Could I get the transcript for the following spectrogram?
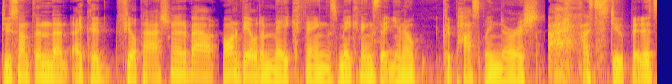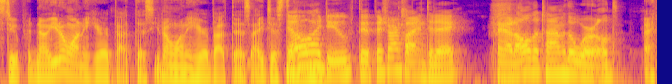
do something that I could feel passionate about. I want to be able to make things, make things that, you know, could possibly nourish. Ah, that's stupid. It's stupid. No, you don't want to hear about this. You don't want to hear about this. I just, No, um, I do. The fish aren't biting today. I got all the time in the world. I,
